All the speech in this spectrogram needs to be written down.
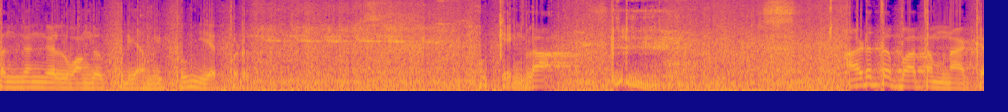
தங்கங்கள் வாங்கக்கூடிய அமைப்பும் ஏற்படுது. ஓகேங்களா? அடுத்து பார்த்தோம்னாக்க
